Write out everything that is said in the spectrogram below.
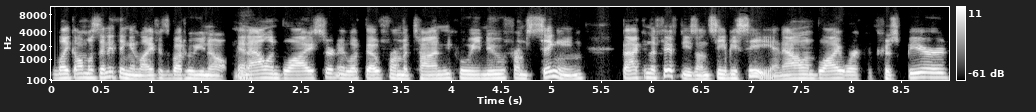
like almost anything in life, is about who you know. Yeah. And Allan Blye certainly looked out for him a ton, who he knew from singing back in the 50s on CBC. And Allan Blye worked with Chris Bearde.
